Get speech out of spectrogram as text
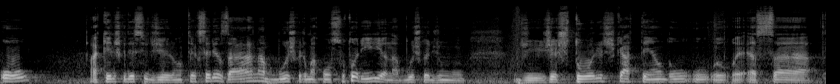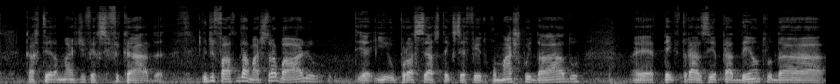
ou aqueles que decidiram terceirizar na busca de uma consultoria, na busca de, um, de gestores que atendam essa carteira mais diversificada. E, de fato, dá mais trabalho e, e o processo tem que ser feito com mais cuidado, é, tem que trazer para dentro da,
